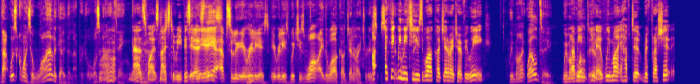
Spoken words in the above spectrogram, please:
that was quite a while ago, the Labrador, wasn't it? I Oh, think. that's why it's nice to revisit yeah, these yeah, things. yeah, absolutely. It uh-huh. really is. It really is. Which is why the wildcard generator is. I, I think we nice need to thing. use the wildcard generator every week. We might well do. We might I mean, well do. you know, we might have to refresh it.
